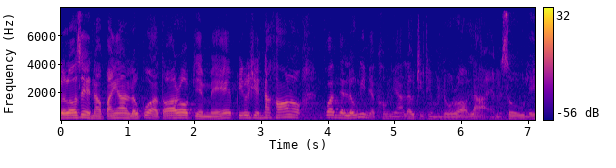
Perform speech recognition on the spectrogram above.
လောလောဆယ်နောက်ပိုင်းကလောက်ဖို့ကတော့တော့ပြင်မယ်ပြီးလို့ရှိရင်နှာခေါင်းတော့ကိုကမျက်လုံးနဲ့မျက်ခုံးတွေကအဲ့လောက်ကြည့်ထင်မလို့တော့လှရမစိုးဘူးလေ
